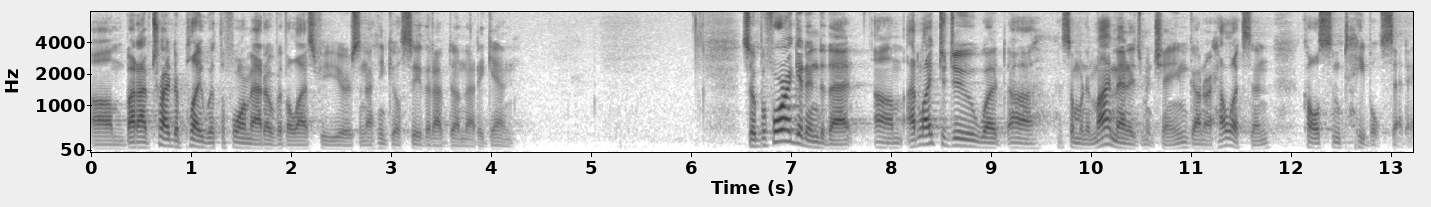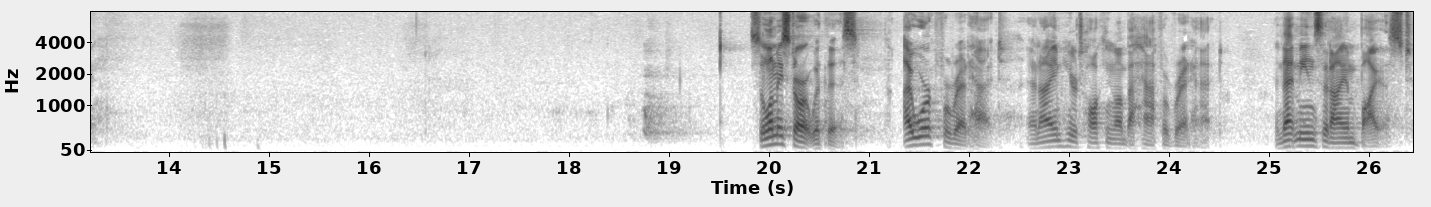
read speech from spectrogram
Um, but I've tried to play with the format over the last few years, and I think you'll see that I've done that again. So before I get into that, um, I'd like to do what uh, someone in my management chain, Gunnar Hellekson, calls some table setting. So let me start with this. I work for Red Hat, and I am here talking on behalf of Red Hat. And that means that I am biased.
